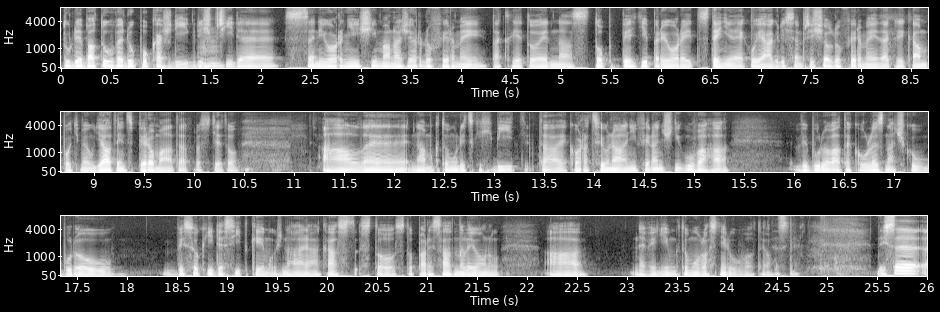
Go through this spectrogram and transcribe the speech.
tu debatu vedu po každý. Když mm-hmm. přijde seniornější manažer do firmy, tak je to jedna z top pěti priorit. Stejně jako já, když jsem přišel do firmy, tak říkám, pojďme udělat inspiromat a prostě to. Ale nám k tomu vždycky chybí ta jako racionální finanční úvaha. Vybudovat takovouhle značku budou vysoké desítky, možná nějaká 100, 150 milionů a nevidím k tomu vlastně důvod. Jo. Jasně. Když se uh,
